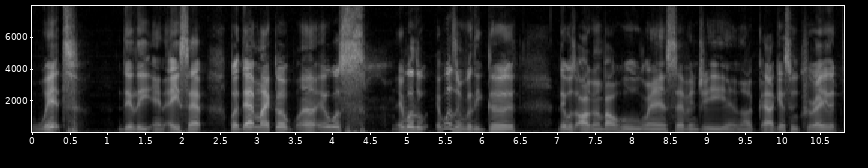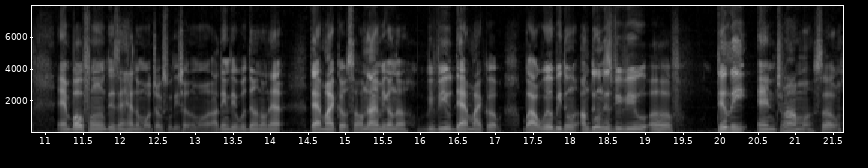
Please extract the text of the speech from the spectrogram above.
with Dilly and ASAP. But that mic up, uh, it was it was it wasn't really good. They was arguing about who ran 7G and uh, I guess who created, and both of them didn't have no more jokes with each other more. I think they were done on that that mic up, so I'm not even gonna review that mic up. But I will be doing. I'm doing this review of Dilly and Drama. So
